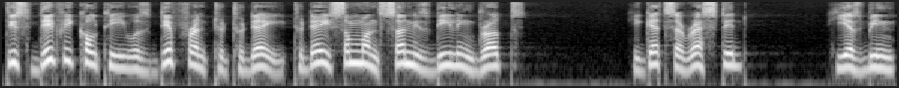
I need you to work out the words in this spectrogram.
this difficulty was different to today. Today, someone's son is dealing drugs. He gets arrested. He has been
